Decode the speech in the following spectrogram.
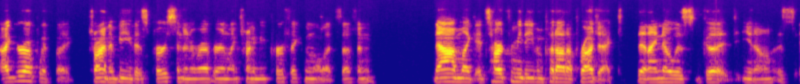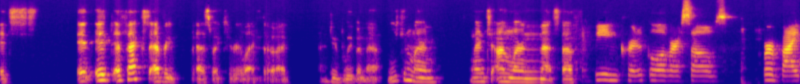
I grew up with like trying to be this person and whatever and like trying to be perfect and all that stuff. And now I'm like, it's hard for me to even put out a project that I know is good. You know, it's it's it it affects every aspect of your life though. I, I do believe in that. You can learn learn to unlearn that stuff. Being critical of ourselves for by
